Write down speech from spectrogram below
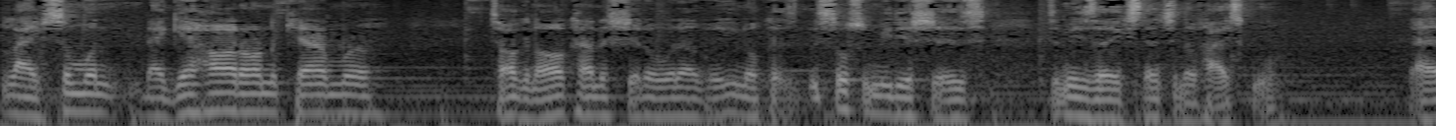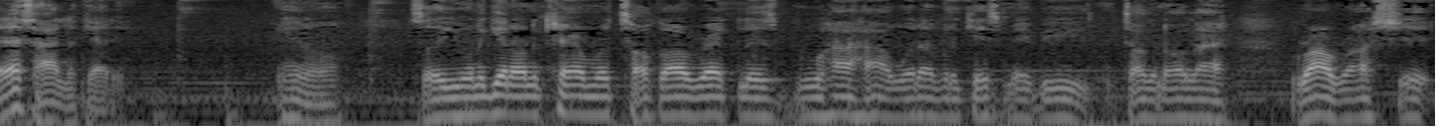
like someone that get hard on the camera, talking all kind of shit or whatever, you know, because the social media shit is to me is an extension of high school. That's how I look at it, you know. So you want to get on the camera, talk all reckless, brouhaha, whatever the case may be, talking all that rah rah shit.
